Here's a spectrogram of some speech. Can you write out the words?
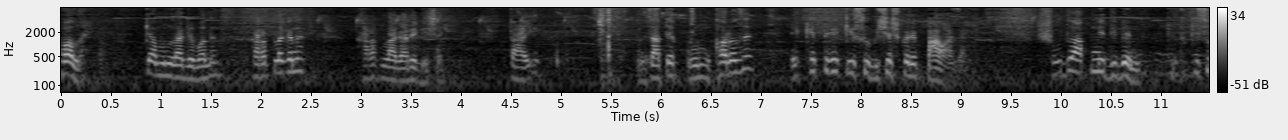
ফল হয়, কেমন লাগে বলেন? খারাপ লাগে না? খারাপ লাগারই বিষয়। তাই যাতে কম খরচে এক্ষেত্রে থেকে কিছু বিশেষ করে পাওয়া যায়। শুধু আপনি দিবেন, কিন্তু কিছু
